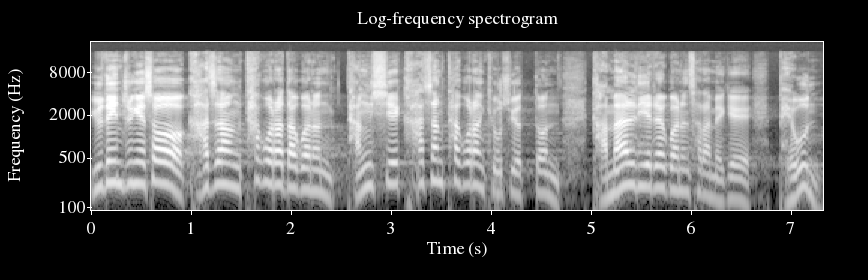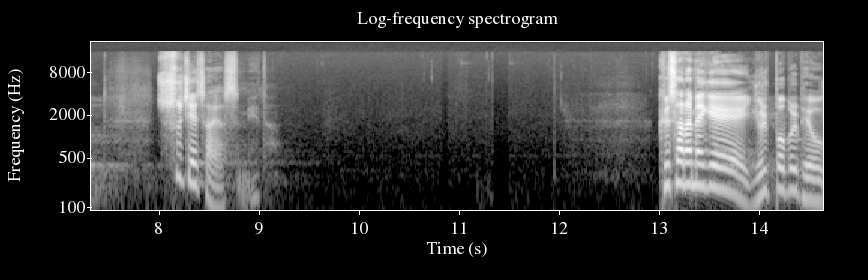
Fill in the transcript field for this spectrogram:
유대인 중에서 가장 탁월하다고 하는 당시에 가장 탁월한 교수였던 가말리엘이라고 하는 사람에게 배운 수제자였습니다. 그 사람에게 율법을 배우고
